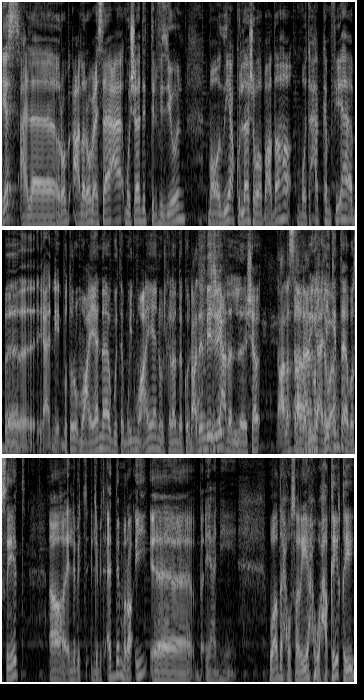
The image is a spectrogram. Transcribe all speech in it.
يس على ربع على ربع ساعة مشاهدة تلفزيون مواضيع كلها شبه بعضها متحكم فيها ب يعني بطرق معينة وتمويل معين والكلام ده كله. بعدين بيجي بيجي على الشا... على صانع آه بيجي المحتوى. عليك انت يا بسيط. آه اللي بت... اللي بتقدم رأي آه يعني واضح وصريح وحقيقي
